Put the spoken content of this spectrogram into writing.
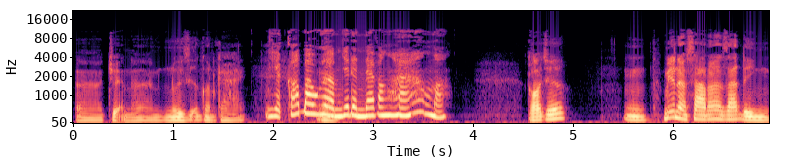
ờ, chuyện đó là nuôi dưỡng con cái Dạ có bao gồm gia đình đa văn hóa không ạ? có chứ ừ. miễn làm sao đó là gia đình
